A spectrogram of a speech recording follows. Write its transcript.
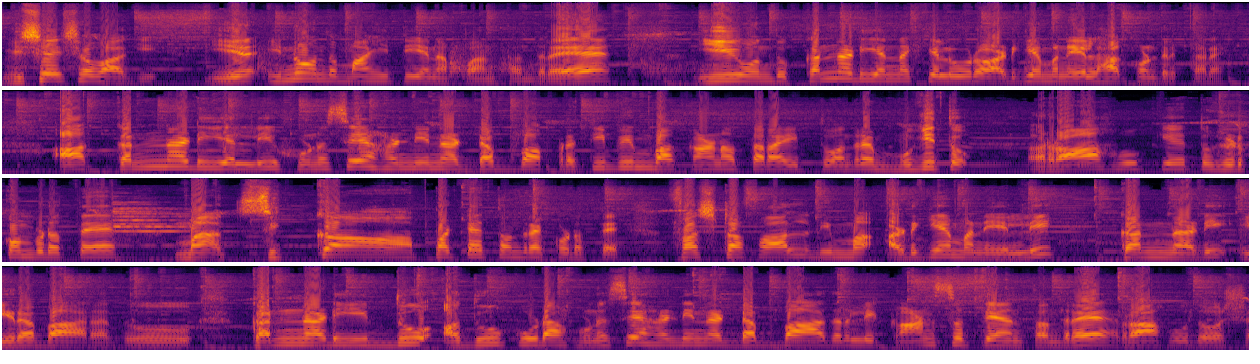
ವಿಶೇಷವಾಗಿ ಏ, ಇನ್ನೊಂದು ಮಾಹಿತಿ ಏನಪ್ಪ ಅಂತಂದರೆ, ಈ ಒಂದು ಕನ್ನಡಿಯನ್ನು ಕೆಲವರು ಅಡುಗೆ ಮನೆಯಲ್ಲಿ ಹಾಕ್ಕೊಂಡಿರ್ತಾರೆ ಆ ಕನ್ನಡಿಯಲ್ಲಿ ಹುಣಸೆ ಹಣ್ಣಿನ ಡಬ್ಬ ಪ್ರತಿಬಿಂಬ ಕಾಣೋ ಥರ ಇತ್ತು ಅಂದರೆ ಮುಗಿತು. ರಾಹು ಕೇತು ಹಿಡ್ಕೊಂಡ್ಬಿಡುತ್ತೆ, ಮ, ಸಿಕ್ಕಾಪಟ್ಟೆ ತೊಂದರೆ ಕೊಡುತ್ತೆ. ಫಸ್ಟ್ ಆಫ್ ಆಲ್ ನಿಮ್ಮ ಅಡುಗೆ ಮನೆಯಲ್ಲಿ ಕನ್ನಡಿ ಇರಬಾರದು. ಕನ್ನಡಿ ಇದ್ದು ಅದು ಕೂಡ ಹುಣಸೆ ಹಣ್ಣಿನ ಡಬ್ಬ ಅದರಲ್ಲಿ ಕಾಣಿಸುತ್ತೆ ಅಂತಂದರೆ ರಾಹು ದೋಷ.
